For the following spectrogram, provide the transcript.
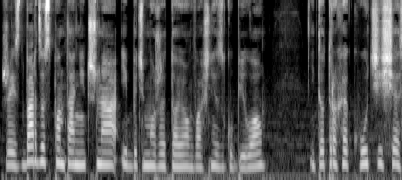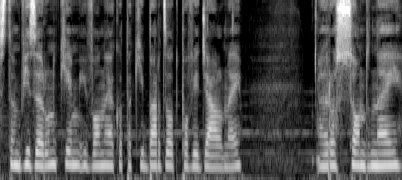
że jest bardzo spontaniczna i być może to ją właśnie zgubiło. I to trochę kłóci się z tym wizerunkiem Iwony jako takiej bardzo odpowiedzialnej, rozsądnej,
